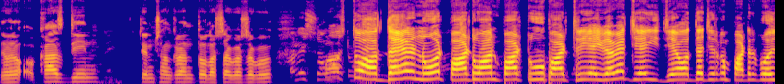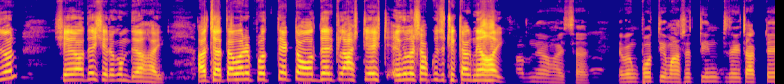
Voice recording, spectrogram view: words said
যেমন কাজ দিন টেন সংক্রান্ত লসাগু গসাগু মানে সমস্ত অধ্যায়ের note part one part two part three এইভাবে যেই যে অধ্যায় যেরকম পার্টের প্রয়োজন সেই অধ্যায় সেরকম দেওয়া হয়। আচ্ছা তারপরে প্রত্যেকটা অধ্যায়ের ক্লাস টেস্ট এগুলো সব কিছু ঠিকঠাক নেওয়া হয়? সব নেওয়া হয় স্যার এবং প্রতি মাসে তিন থেকে চারটে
